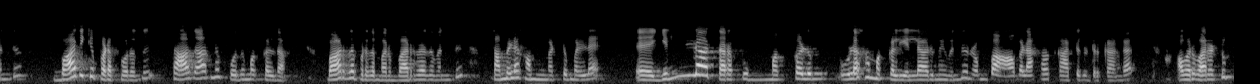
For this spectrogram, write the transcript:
வந்து பாதிக்கப்பட போறது சாதாரண பொதுமக்கள் தான். பாரத பிரதமர் வர்றது வந்து தமிழகம் மட்டுமல்ல எல்லா தரப்பு மக்களும் உலக மக்கள் எல்லாருமே வந்து ரொம்ப ஆவலாக காத்துக்கிட்டு இருக்காங்க. அவர் வரட்டும்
